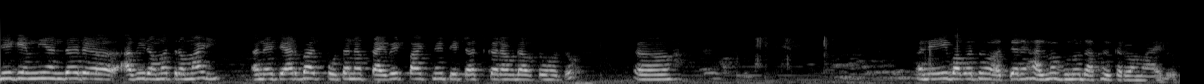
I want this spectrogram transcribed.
જે ગેમની અંદર આવી રમત રમાડી અને ત્યારબાદ પોતાના પ્રાઇવેટ પાર્ટને તે ટચ કરાવડાવતો હતો. અને એ બાબતનો અત્યારે હાલમાં ગુનો દાખલ કરવામાં આવેલો છે.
